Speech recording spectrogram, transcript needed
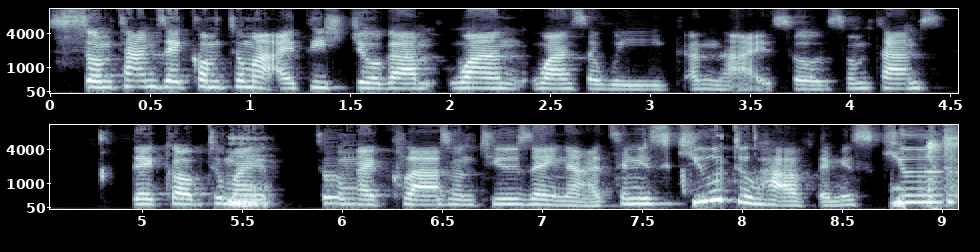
sometimes they come to my i teach yoga one once a week at night so sometimes they come to my mm. to my class on Tuesday nights, and it's cute to have them. It's cute to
